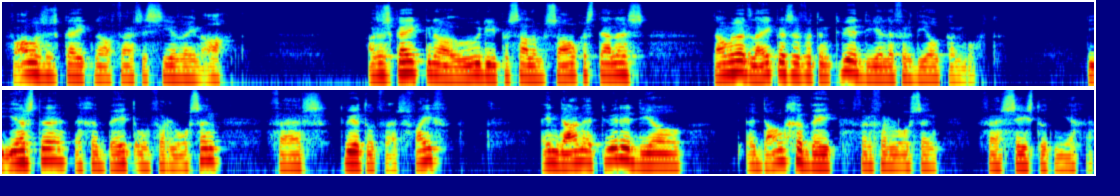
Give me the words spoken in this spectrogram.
Veral as ons kyk na verse 7 en 8. As ons kyk na hoe die Psalm saamgestel is, dan wil dit lyk asof dit in twee dele verdeel kan word. Die eerste, 'n gebed om verlossing, vers 2 tot vers 5, en dan 'n tweede deel, 'n dankgebed vir verlossing, vers 6 tot 9.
